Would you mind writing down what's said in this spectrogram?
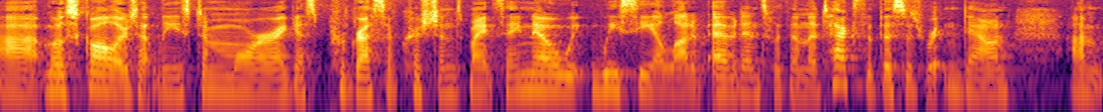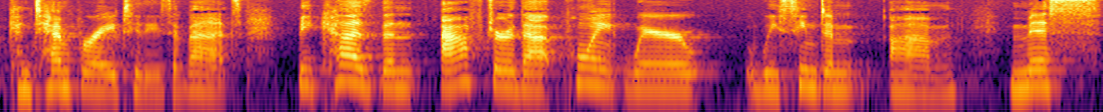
Uh, most scholars, at least, and more, I guess, progressive Christians might say, no, we, we see a lot of evidence within the text that this is written down um, contemporary to these events. Because then, after that point where we seem to um, miss,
